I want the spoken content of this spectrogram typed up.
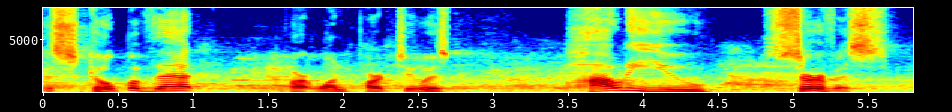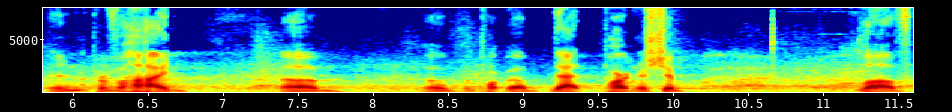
the scope of that? Part one, part two is, how do you service and provide um, uh, uh, that partnership love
